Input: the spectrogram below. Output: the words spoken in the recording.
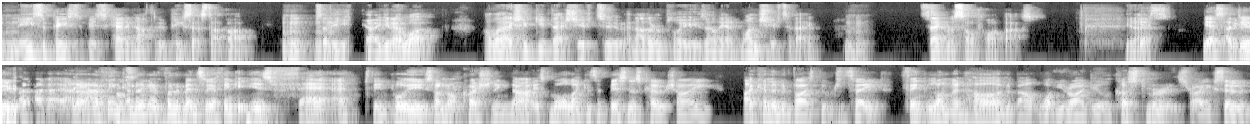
Mhm. needs to be sophisticated enough that it picks that stuff up Mhm, so that you can go, you know what? I want to actually give that shift to another employee who's only had one shift today, Mhm. save myself five bucks. You know, Yes. Yes, I do. do- I, I, I- think, I think fundamentally, I think it is fair to the employee. So I'm not questioning that. It's more like as a business coach, I I kind of advise people to say, think long and hard about what your ideal customer is, right? So,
